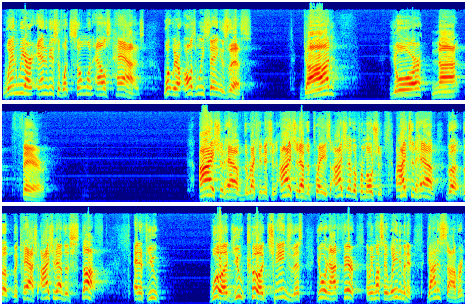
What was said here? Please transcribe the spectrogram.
when we are envious of what someone else has, what we are ultimately saying is this God, you're not fair. I should have the recognition. I should have the praise. I should have the promotion. I should have the, the, the cash. I should have the stuff. And if you would, you could change this, you're not fair. And we must say, wait a minute. God is sovereign.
